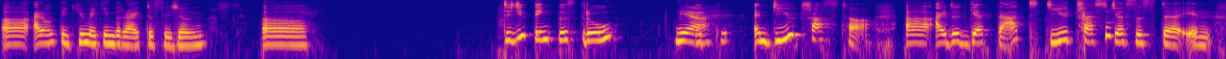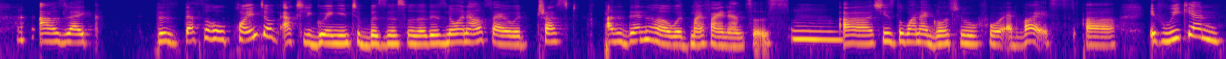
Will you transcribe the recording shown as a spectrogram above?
Uh, I don't think you're making the right decision. Uh, did you think this through? Yeah. Like, and do you trust her? Uh, I did get that. Do you trust your sister in? I was like, that's the whole point of actually going into business with her. There's no one else I would trust other than her with my finances. Mm. Uh, she's the one I go to for advice. Uh, if we can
